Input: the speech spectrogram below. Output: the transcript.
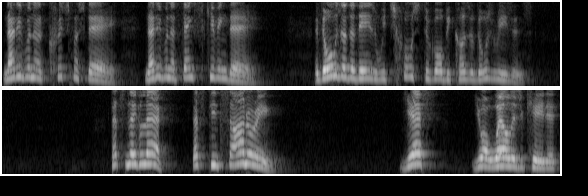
Not even a Christmas day, not even a Thanksgiving day. And those are the days we chose to go because of those reasons. That's neglect. That's dishonoring. Yes, you are well educated.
